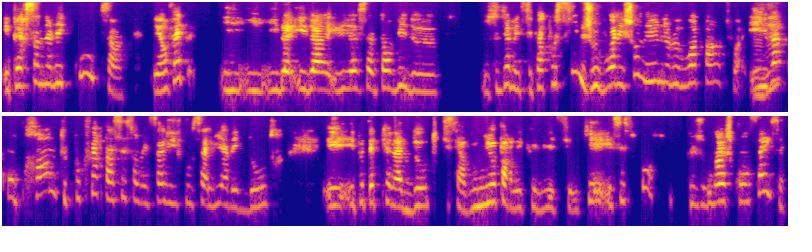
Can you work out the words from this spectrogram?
Et personne ne l'écoute. Et en fait, il, il, a, il, a, il a cette envie de, de se dire mais c'est pas possible, je vois les choses et il ne le voit pas. Tu vois. Et il mhm. va comprendre que pour faire passer son message, il faut s'allier avec d'autres. Et, peut-être qu'il y en a d'autres qui savent mieux parler que lui et c'est OK. Et c'est ce que moi je conseille. C'est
